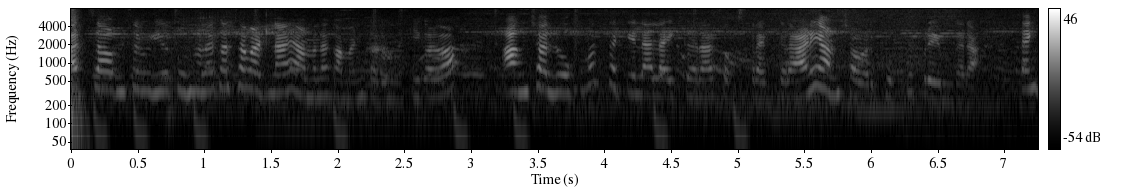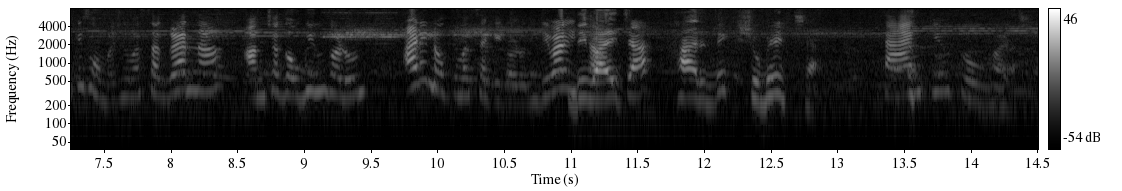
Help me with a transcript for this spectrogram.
आजचा आमचा व्हिडिओ तुम्हाला कसा वाटला हे आम्हाला कमेंट करून नक्की कळवा. आमच्या लोकमत सकेला लाईक करा सबस्क्राईब करा आणि आमच्यावर खूप खूप प्रेम करा. थँक्यू सो मच मग सगळ्यांना आमच्या दोघींकडून आणि लोकमत सखीकडून दिवाळी दिवाळीच्या हार्दिक शुभेच्छा. थँक्यू सो मच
